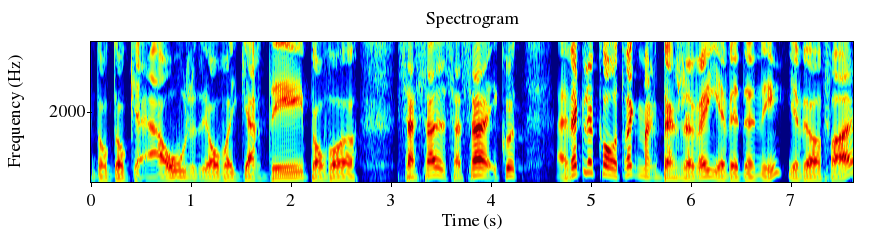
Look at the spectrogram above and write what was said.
Donc, donc, à haut, je veux dire, on va le garder, puis on va. Ça sent, ça sent. Écoute, avec le contrat que Marc Bergevin y avait donné, il avait offert,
